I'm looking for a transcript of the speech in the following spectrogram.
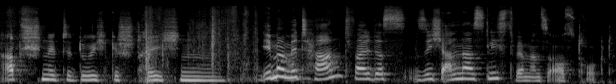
Abschnitte durchgestrichen. Immer mit Hand, weil das sich anders liest, wenn man es ausdruckt.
